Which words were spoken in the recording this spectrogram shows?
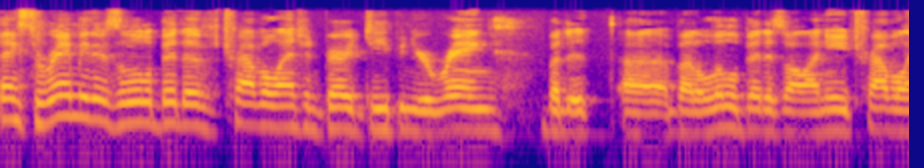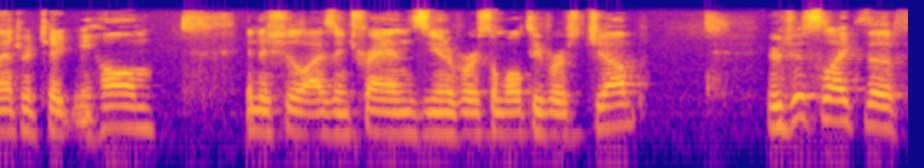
Thanks to Rami, there's a little bit of Travel Lantern buried deep in your ring, but it, uh, but a little bit is all I need. Travel Lantern, take me home. Initializing trans universal multiverse jump. You're just like the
